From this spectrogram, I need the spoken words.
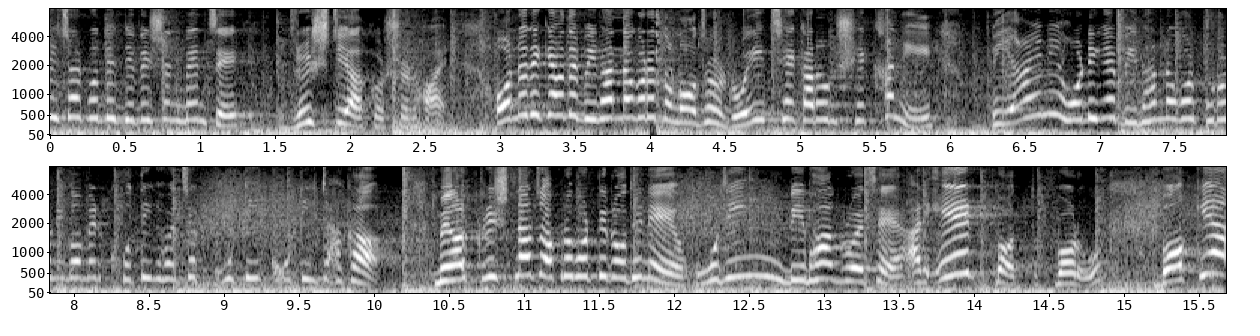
বিচারপতির ডিভিশন বেঞ্চে দৃষ্টি আকর্ষণ হয়। অন্যদিকে আমাদের বিধাননগরে তো নজর রয়েছে, কারণ সেখানে বেআইনি হোর্ডিংয়ে বিধাননগর পুর নিগমের ক্ষতি হয়েছে কোটি কোটি টাকা। মেয়র কৃষ্ণা চক্রবর্তীর অধীনে হোর্ডিং বিভাগ রয়েছে, আর এর বড় বকেয়া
